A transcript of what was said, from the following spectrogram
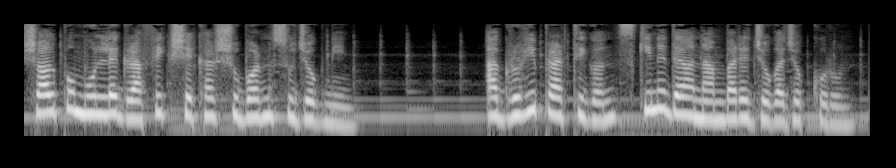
স্বল্প মূল্যে গ্রাফিক শেখার সুবর্ণ সুযোগ নিন। আগ্রহী প্রার্থীগণ স্ক্রিনে দেওয়া নাম্বারে যোগাযোগ করুন।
